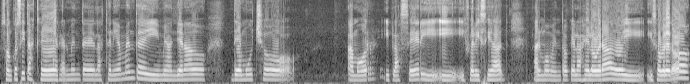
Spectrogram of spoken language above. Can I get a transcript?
son cositas que realmente las tenía en mente y me han llenado de mucho amor y placer y, y felicidad al momento que las he logrado y, y sobre todo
